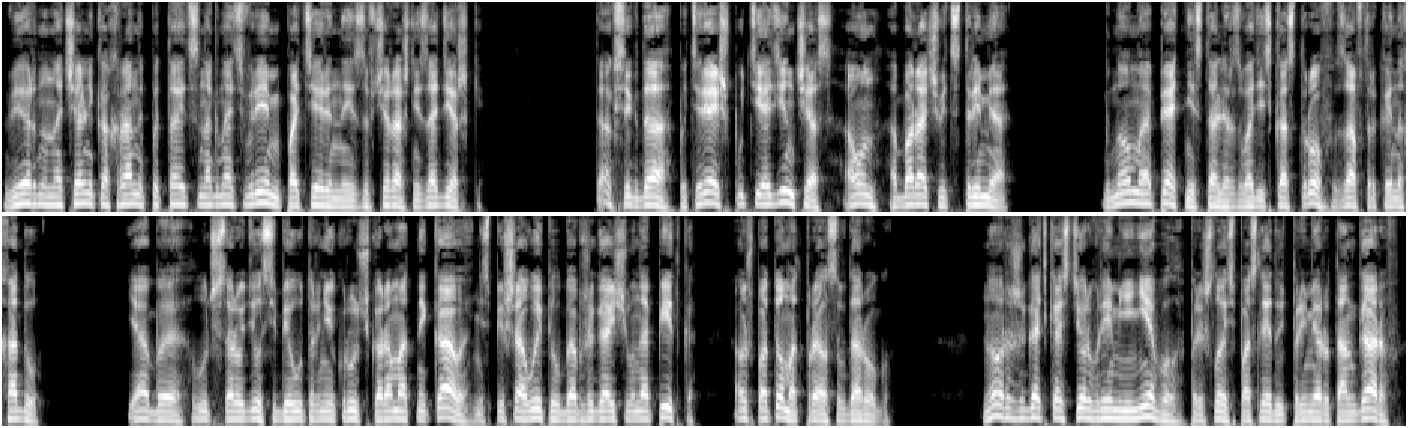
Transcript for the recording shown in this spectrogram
Верно, начальник охраны пытается нагнать время, потерянное из-за вчерашней задержки. Так всегда, потеряешь в пути один час, а он оборачивается тремя. Гномы опять не стали разводить костров, завтракая на ходу. Я бы лучше соорудил себе утреннюю кружечку ароматной кавы, не спеша выпил бы обжигающего напитка, а уж потом отправился в дорогу. Но разжигать костер времени не было, пришлось последовать примеру тангаров,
